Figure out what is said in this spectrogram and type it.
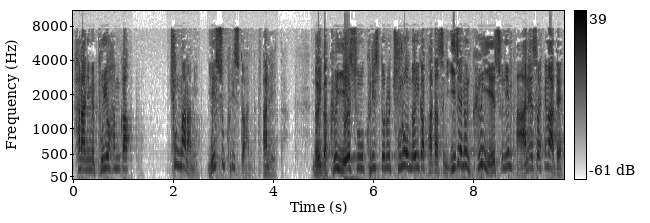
하나님의 부여함과 충만함이 예수 그리스도 안에 있다. 너희가 그 예수 그리스도를 주로 너희가 받았으니 이제는 그 예수님 안에서 행하되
